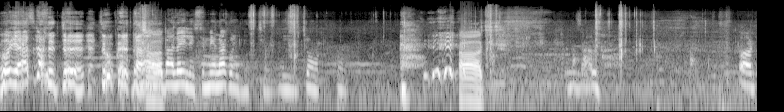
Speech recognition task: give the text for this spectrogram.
ওই অ্যাসটা লিখছে চুপ করে থাক। ভালোই লেগছে মেলা করে দিচ্ছে এই টপ আট আট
